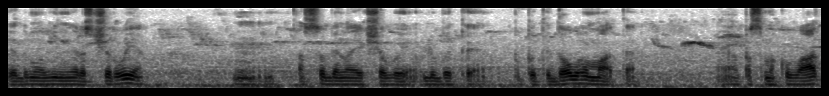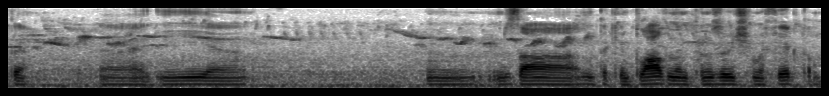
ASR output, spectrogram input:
Я думаю, він не розчарує. Особливо, якщо ви любите попити довго мати, е, посмакувати і за ну, таким плавним тонізуючим ефектом.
